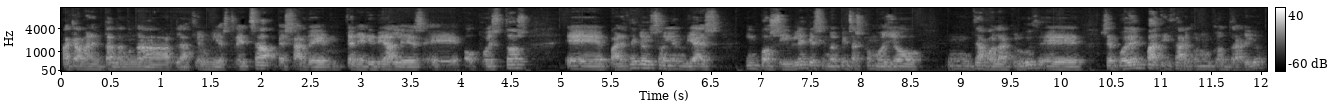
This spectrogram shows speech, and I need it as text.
acaban entablando una relación muy estrecha, a pesar de tener ideales eh, opuestos. Eh, parece que hoy en día es imposible, que si no piensas como yo, mm, te hago la cruz. Eh, ¿Se puede empatizar con un contrario?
